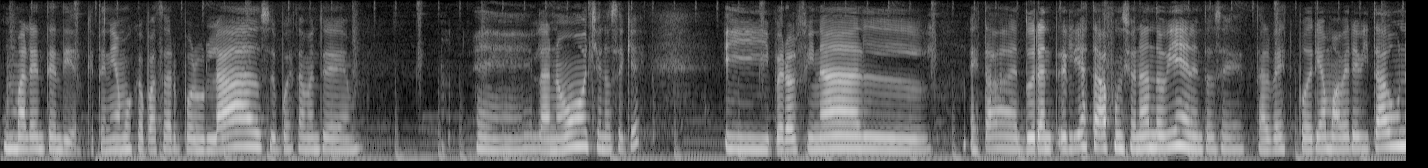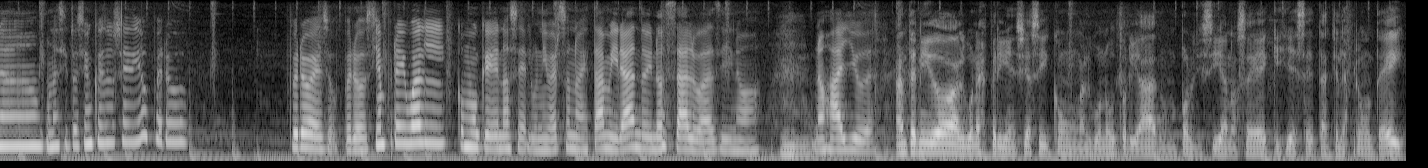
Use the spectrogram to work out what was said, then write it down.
un malentendido, que teníamos que pasar por un lado, supuestamente eh, la noche, no sé qué. Y, pero al final estaba, durante el día estaba funcionando bien, entonces tal vez podríamos haber evitado una, una situación que sucedió, pero pero eso, pero siempre igual como que, no sé, el universo nos está mirando y nos salva, así no, nos ayuda. ¿Han tenido alguna experiencia así con alguna autoridad, un policía, no sé, X, Y, Z, que les pregunte, hey,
